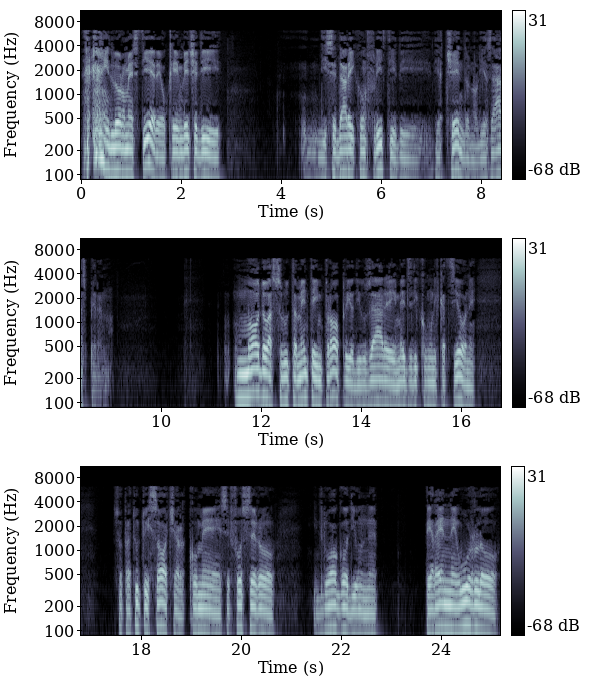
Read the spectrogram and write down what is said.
il loro mestiere o che invece di, di sedare i conflitti li, li accendono, li esasperano un modo assolutamente improprio di usare i mezzi di comunicazione, soprattutto i social, come se fossero il luogo di un perenne urlo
